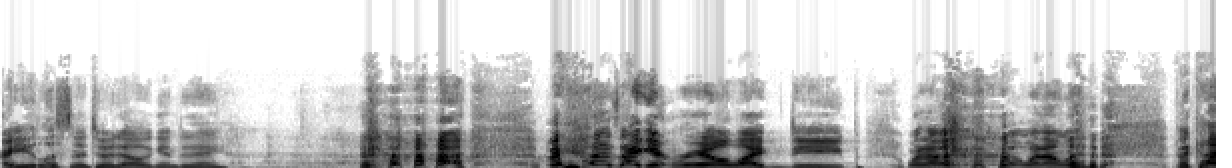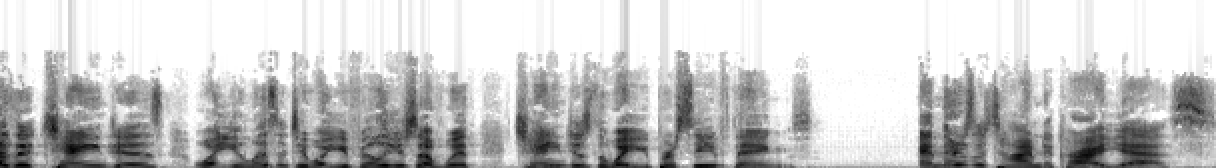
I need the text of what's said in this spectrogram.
"Are you listening to Adele again today?" because I get real like deep when I when I because it changes what you listen to, what you fill yourself with, changes the way you perceive things. And there's a time to cry, yes,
